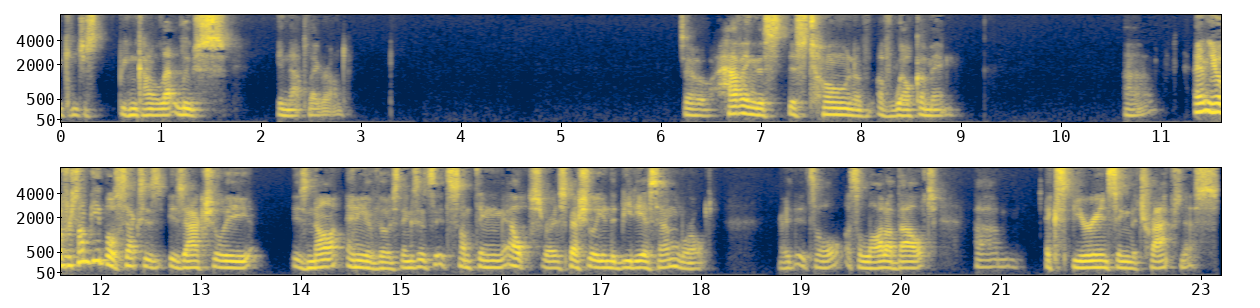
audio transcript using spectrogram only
We can just we can kind of let loose in that playground. So having this this tone of of welcoming, uh, and you know, for some people, sex is is actually is not any of those things. It's it's something else, right? Especially in the BDSM world, right? It's a it's a lot about um, experiencing the trappedness.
